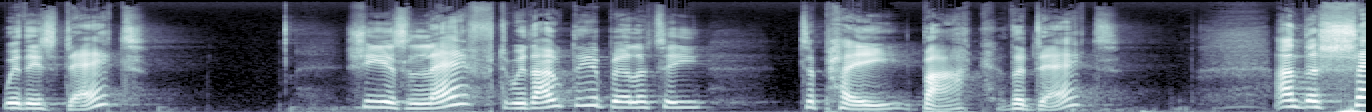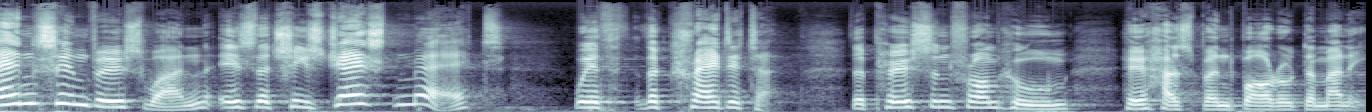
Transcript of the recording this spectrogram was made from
with his debt. She is left without the ability to pay back the debt. And the sense in verse 1 is that she's just met with the creditor, the person from whom her husband borrowed the money.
